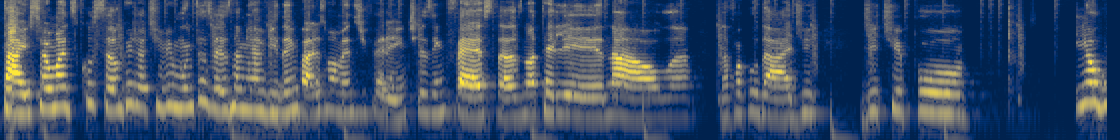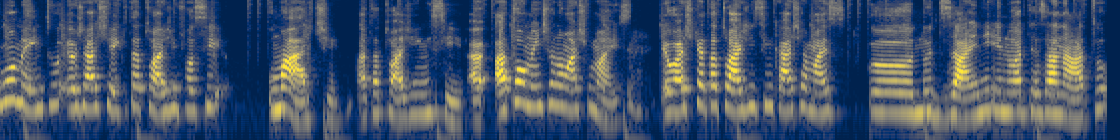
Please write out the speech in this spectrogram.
Tá, isso é uma discussão que eu já tive muitas vezes na minha vida, em vários momentos diferentes, em festas, no ateliê, na aula, na faculdade, de tipo. Em algum momento eu já achei que tatuagem fosse uma arte, a tatuagem em si. Atualmente eu não acho mais. Eu acho que a tatuagem se encaixa mais no design e no artesanato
